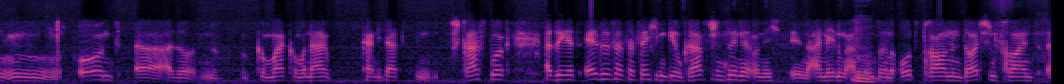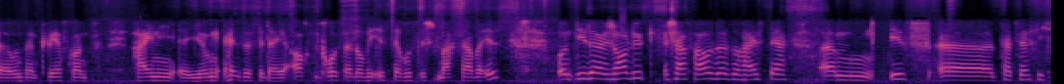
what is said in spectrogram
mm, und äh, also Kommunal Kandidat in Straßburg. Also jetzt Elsässer tatsächlich im geografischen Sinne und nicht in Anlehnung an mhm. unseren rotbraunen deutschen Freund, äh, unseren Querfront Heini äh, Jürgen Elsässer, der ja auch ein großer Lobbyist der russischen Machthaber ist. Und dieser Jean-Luc Schaffhauser, so heißt er, ähm, ist äh, tatsächlich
